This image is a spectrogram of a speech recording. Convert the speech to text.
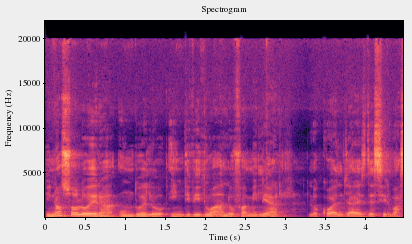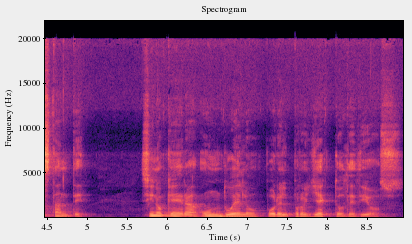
Y no solo era un duelo individual o familiar, lo cual ya es decir bastante, sino que era un duelo por el proyecto de Dios.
